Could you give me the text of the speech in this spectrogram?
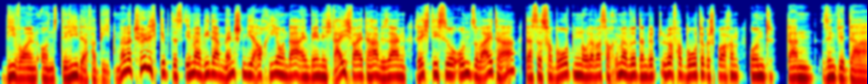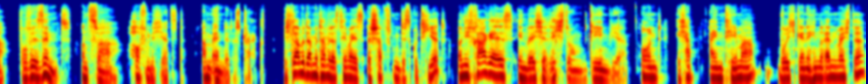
die wollen uns die Lieder verbieten. Und natürlich gibt es immer wieder Menschen, die auch hier und da ein wenig Reichweite haben, die sagen, richtig so und so weiter, dass das verboten oder was auch immer wird, dann wird über Verbote gesprochen und dann sind wir da, wo wir sind. Und zwar hoffentlich jetzt am Ende des Tracks. Ich glaube, damit haben wir das Thema jetzt erschöpft und diskutiert. Und die Frage ist, in welche Richtung gehen wir? Und ich habe ein Thema, wo ich gerne hinrennen möchte.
